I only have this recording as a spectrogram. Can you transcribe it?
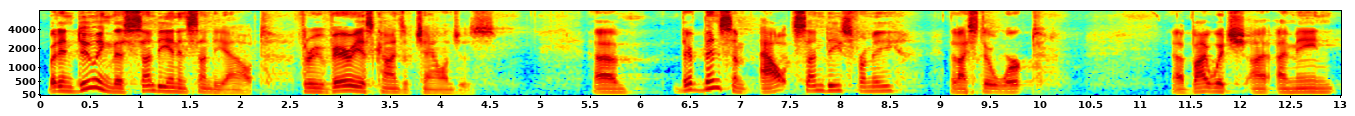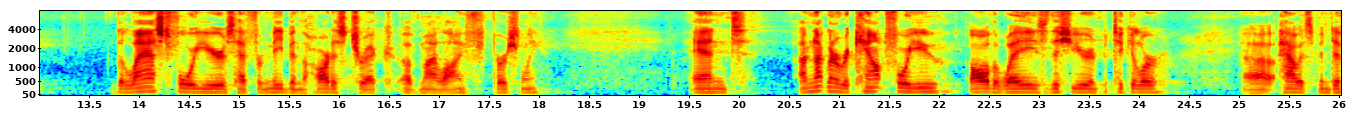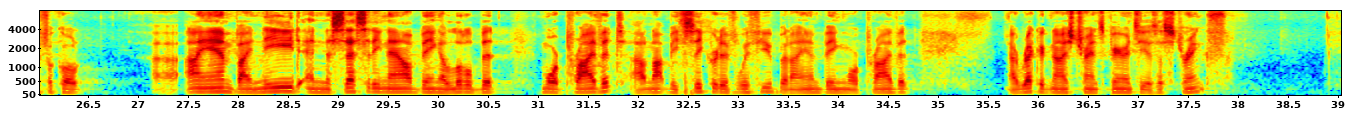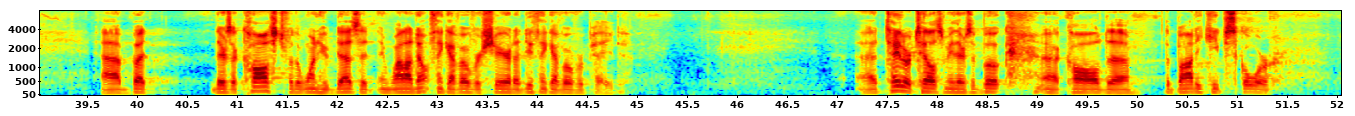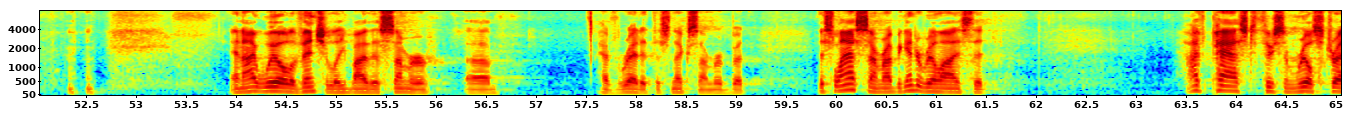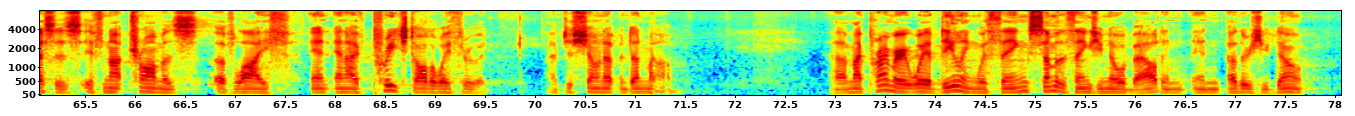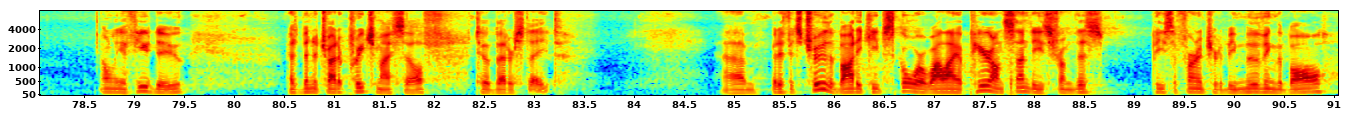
But in doing this Sunday in and Sunday out, through various kinds of challenges, um, there have been some out Sundays for me that I still worked, uh, by which I, I mean the last four years have for me been the hardest trek of my life personally. And I'm not going to recount for you all the ways this year in particular, uh, how it's been difficult. Uh, I am by need and necessity now being a little bit more private. I'll not be secretive with you, but I am being more private. I recognize transparency as a strength. Uh, but there's a cost for the one who does it, and while I don't think I've overshared, I do think I've overpaid. Uh, Taylor tells me there's a book uh, called uh, The Body Keeps Score. and I will eventually, by this summer, uh, have read it this next summer. But this last summer, I began to realize that I've passed through some real stresses, if not traumas, of life, and, and I've preached all the way through it. I've just shown up and done my job. Uh, my primary way of dealing with things, some of the things you know about and, and others you don't, only a few do, has been to try to preach myself to a better state. Um, but if it's true the body keeps score, while I appear on Sundays from this piece of furniture to be moving the ball,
